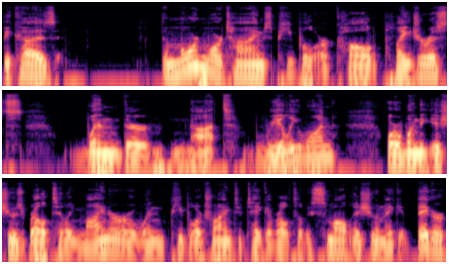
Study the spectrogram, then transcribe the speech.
because the more and more times people are called plagiarists, when they're not really one, or when the issue is relatively minor, or when people are trying to take a relatively small issue and make it bigger,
